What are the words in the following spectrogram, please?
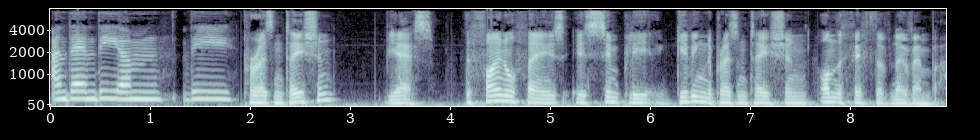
and then the, um, the... Presentation? Yes. The final phase is simply giving the presentation on the 5th of November.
